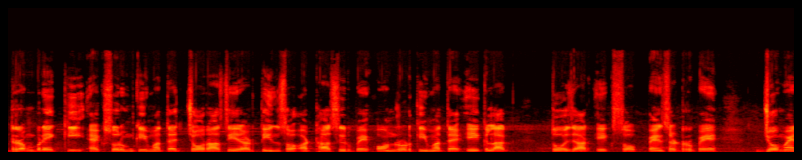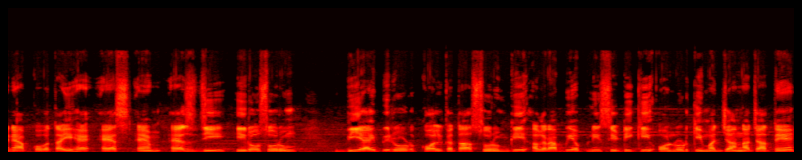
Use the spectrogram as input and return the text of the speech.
ड्रम ब्रेक की एक्स शोरूम कीमत है चौरासी हज़ार तीन सौ अट्ठासी रुपये ऑन रोड कीमत है एक लाख दो हज़ार एक सौ पैंसठ रुपये। जो मैंने आपको बताई है S M S G Hero showroom VIP road, Kolkata, showroom की। अगर आप भी अपनी सिटी की ऑन रोड कीमत जानना चाहते हैं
